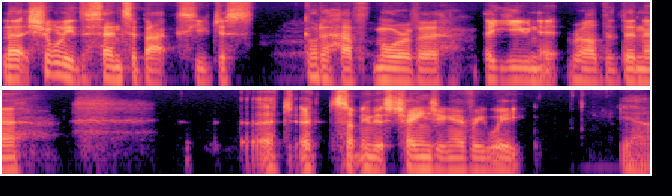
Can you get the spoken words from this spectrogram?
but surely the centre backs you've just got to have more of a, a unit rather than a, a, a something that's changing every week. Yeah,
